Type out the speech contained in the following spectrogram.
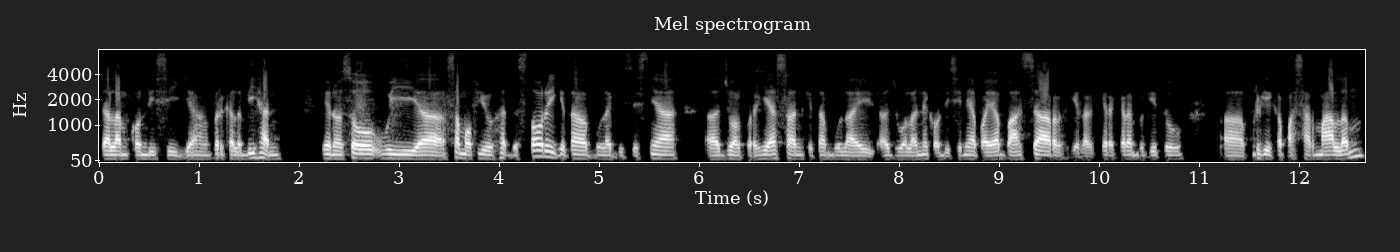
dalam kondisi yang berkelebihan. You know, so we uh, some of you heard the story. Kita mulai bisnisnya uh, jual perhiasan, kita mulai uh, jualannya kondisinya apa ya, bazar, kira-kira begitu. Uh, pergi ke pasar malam,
